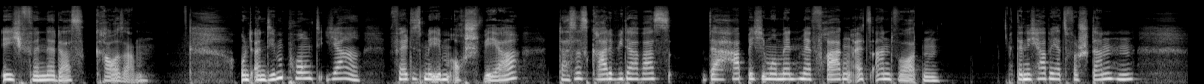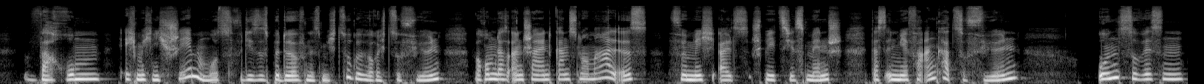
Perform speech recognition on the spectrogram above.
Ich finde das grausam. Und an dem Punkt, ja, fällt es mir eben auch schwer, das ist gerade wieder was, da habe ich im Moment mehr Fragen als Antworten. Denn ich habe jetzt verstanden, warum ich mich nicht schämen muss für dieses Bedürfnis, mich zugehörig zu fühlen, warum das anscheinend ganz normal ist für mich als Spezies Mensch, das in mir verankert zu fühlen und zu wissen,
